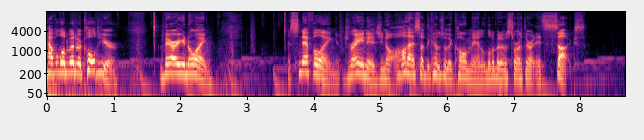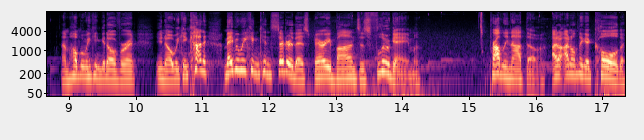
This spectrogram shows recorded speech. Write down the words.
Have a little bit of a cold here. Very annoying. Sniffling, drainage, you know, all that stuff that comes with a cold, man. A little bit of a sore throat. It sucks. I'm hoping we can get over it. You know, we can kind of, maybe we can consider this Barry Bonds' flu game. Probably not, though. I don't, I don't think a cold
